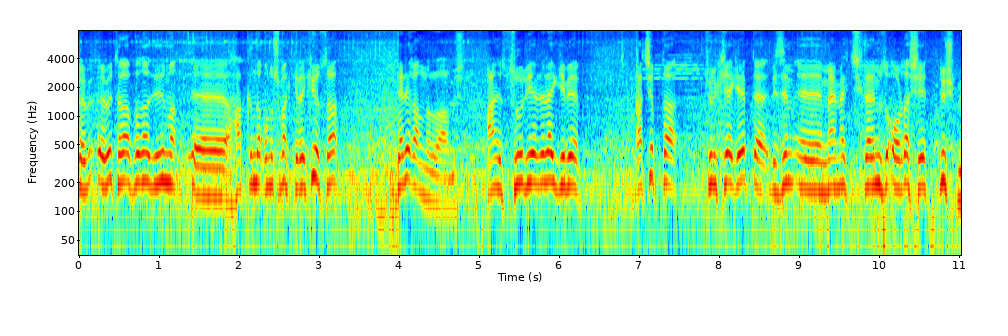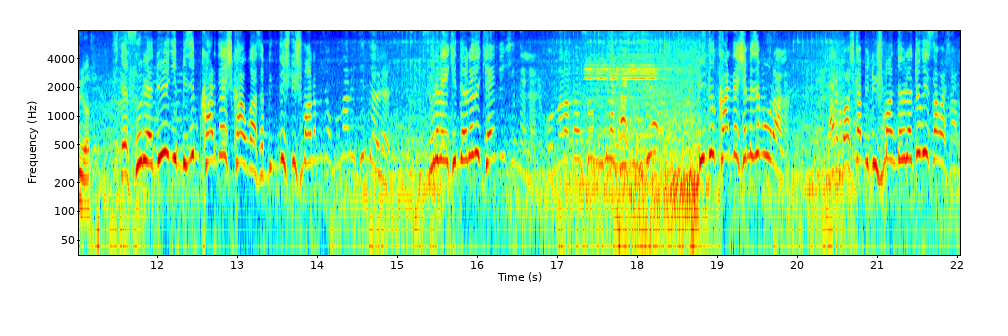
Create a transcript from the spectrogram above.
öbür, öbür tarafına dediğim e, hakkında konuşmak gerekiyorsa delikanlılarmış. Hani Suriyeliler gibi kaçıp da Türkiye'ye gelip de bizim e, Mehmetçiklerimiz orada şehit düşmüyor. İşte Suriye diyor ki bizim kardeş kavgası, bir dış düşmanımız yok. Bunlar iki devlet. Suriye ve iki devleti kendi içindeler. Onlara ben son dünya kaçtım diyor. Biz diyor kardeşimizi mi vuralım? Yani başka bir düşman devlet yok ki savaşalım.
